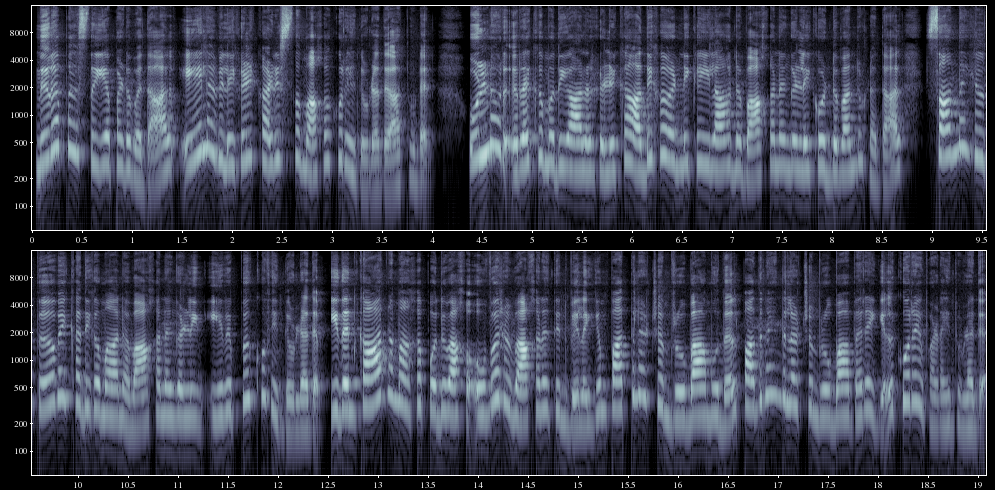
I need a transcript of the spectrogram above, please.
நிரப்பல் செய்யப்படுவதால் ஏல விலைகள் கணிசமாக குறைந்துள்ளது. அத்துடன் உள்ளூர் இறக்குமதியாளர்களுக்கு அதிக எண்ணிக்கையிலான வாகனங்களை கொண்டு வந்துள்ளதால் சந்தையில் தேவைக்கு அதிகமான வாகனங்களின் இருப்பு குவிந்துள்ளது. இதன் காரணமாக பொதுவாக ஒவ்வொரு வாகனத்தின் விலையும் பத்து லட்சம் ரூபாய் முதல் பதினைந்து லட்சம் ரூபாய் வரையில் குறைவடைந்துள்ளது.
